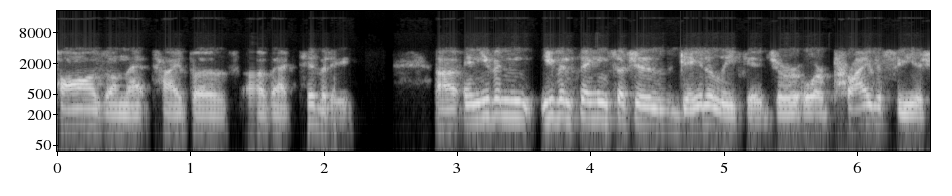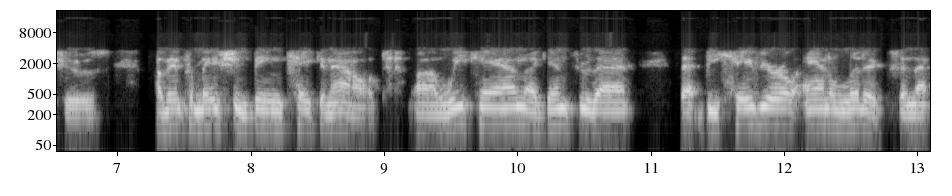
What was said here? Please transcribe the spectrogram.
pause on that type of, of activity. Uh, and even, even things such as data leakage or, or privacy issues of information being taken out. Uh, we can, again, through that that behavioral analytics and that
